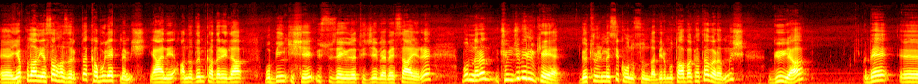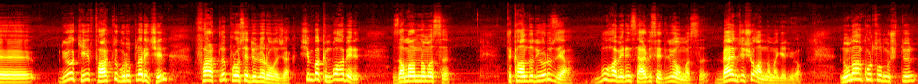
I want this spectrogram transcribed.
e, yapılan yasal hazırlıkta kabul etmemiş. Yani anladığım kadarıyla bu bin kişi üst düzey yönetici ve vesaire bunların üçüncü bir ülkeye götürülmesi konusunda bir mutabakata varılmış güya ve e, diyor ki farklı gruplar için farklı prosedürler olacak. Şimdi bakın bu haberin zamanlaması tıkandı diyoruz ya bu haberin servis ediliyor olması bence şu anlama geliyor. Numan Kurtulmuş dün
